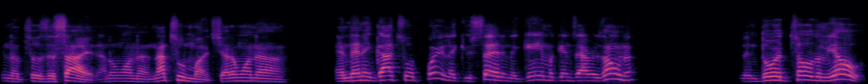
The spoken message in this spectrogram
you know, to the side. I don't want to, not too much. I don't want to and then it got to a point, like you said, in the game against Arizona, Lindor told him, yo,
